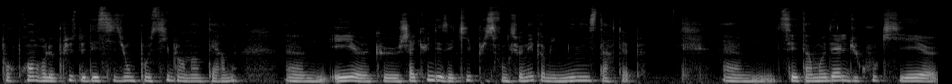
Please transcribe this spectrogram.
pour prendre le plus de décisions possibles en interne euh, et euh, que chacune des équipes puisse fonctionner comme une mini start-up. Euh, c'est un modèle du coup qui est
